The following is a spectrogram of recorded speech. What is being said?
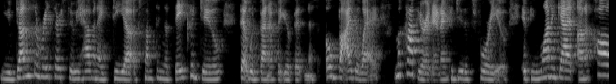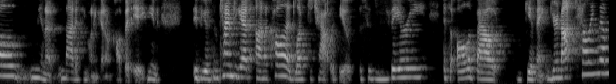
You've done some research so you have an idea of something that they could do that would benefit your business. Oh by the way i'm a copywriter and i could do this for you. If you want to get on a call you know not if you want to get on a call but it, you know if you have some time to get on a call i'd love to chat with you. This is very it's all about giving. You're not telling them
